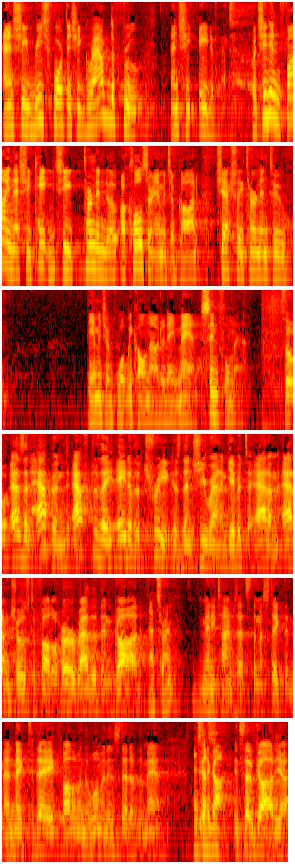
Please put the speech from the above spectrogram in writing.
and she reached forth and she grabbed the fruit and she ate of it. But she didn't find that she, came, she turned into a closer image of God. She actually turned into the image of what we call now today man, sinful man. So, as it happened, after they ate of the tree, because then she ran and gave it to Adam, Adam chose to follow her rather than God. That's right. Many times that's the mistake that men make today, following the woman instead of the man. Instead of God. Instead of God, yeah.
